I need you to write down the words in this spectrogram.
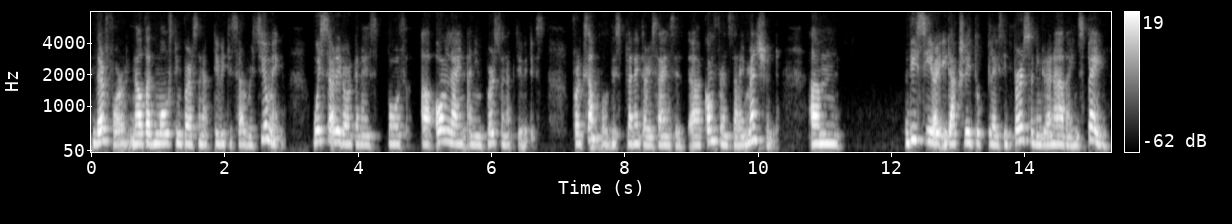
Therefore, now that most in-person activities are resuming, we started organize both uh, online and in-person activities. For example, this planetary sciences uh, conference that I mentioned, um, this year it actually took place in person in Granada in Spain.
